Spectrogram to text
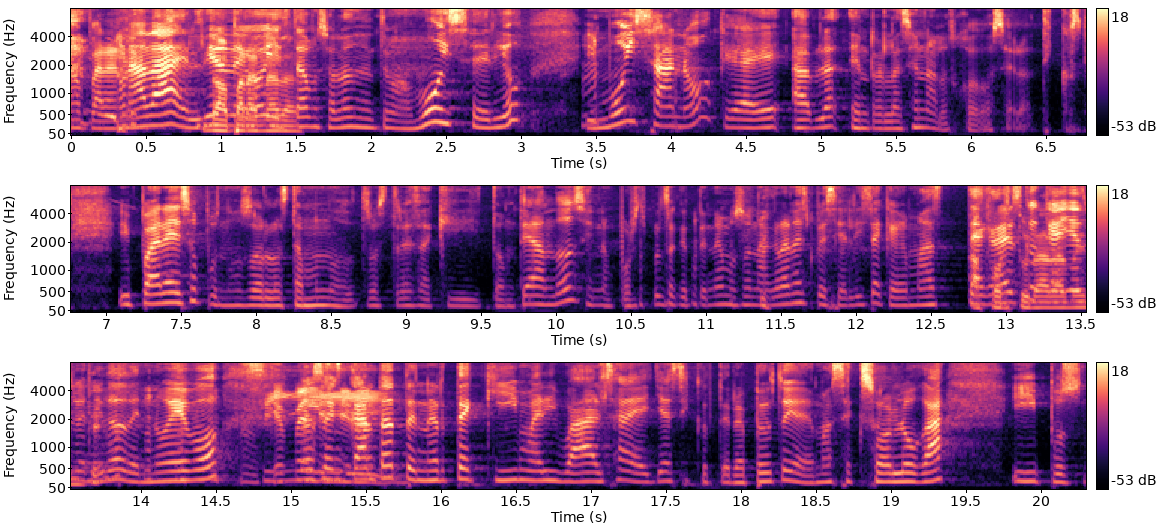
No, para nada. El día No, de hoy nada. estamos hablando de un tema muy serio y muy sano que habla en relación a los juegos eróticos. Y para eso, pues no solo estamos nosotros tres aquí tonteando, sino por supuesto que tenemos una gran especialista que además te agradezco que hayas venido de nuevo. Sí, Nos encanta tenerte aquí, Mari Balsa, ella es psicoterapeuta y además sexóloga. Y pues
